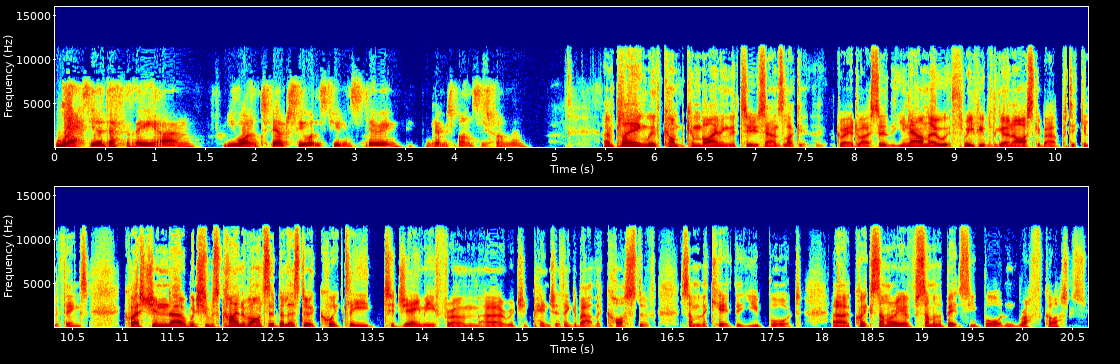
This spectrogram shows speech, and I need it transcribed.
Yes, yeah, definitely. Um, you want to be able to see what the students are doing and get responses yeah. from them. And playing with com combining the two sounds like great advice. So you now know three people to go and ask about particular things. Question, uh, which was kind of answered, but let's do it quickly to Jamie from uh, Richard Pinch, I think, about the cost of some of the kit that you bought. Uh, quick summary of some of the bits you bought and rough costs.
